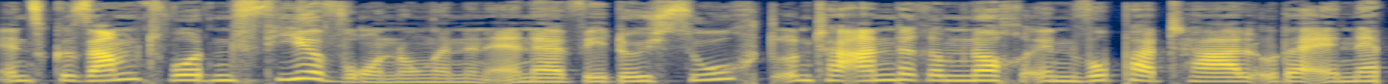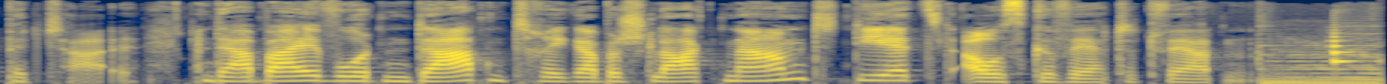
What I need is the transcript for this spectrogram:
Insgesamt wurden vier Wohnungen in NRW durchsucht, unter anderem noch in Wuppertal oder in Neppetal. Dabei wurden Datenträger beschlagnahmt, die jetzt ausgewertet werden.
